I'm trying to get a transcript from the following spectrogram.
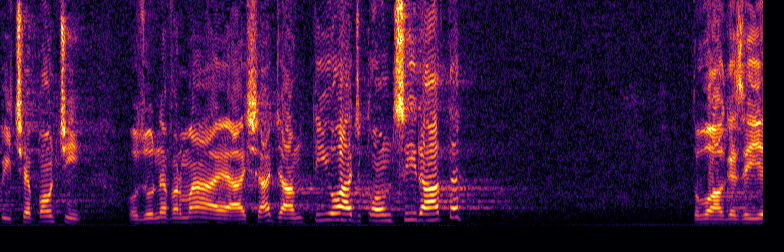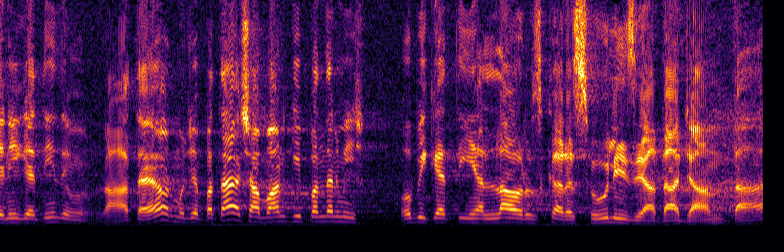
پیچھے پہنچی۔ حضور نے فرمایا، اے عائشہ، جانتی ہو آج کون سی رات ہے؟ تو وہ آگے سے یہ نہیں کہتی رات ہے اور مجھے پتا ہے شابان کی پندرہویں۔ وہ بھی کہتی ہیں، اللہ اور اس کا رسول ہی زیادہ جانتا۔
